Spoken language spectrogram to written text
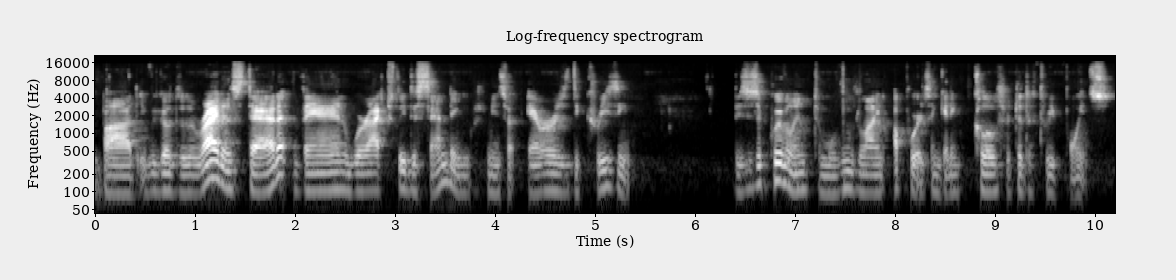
But if we go to the right instead, then we're actually descending, which means our error is decreasing. This is equivalent to moving the line upwards and getting closer to the three points.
